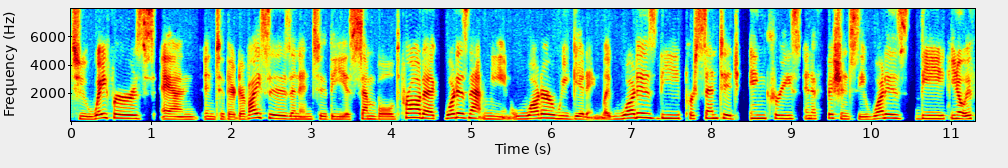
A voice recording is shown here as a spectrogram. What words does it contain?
to wafers and into their devices and into the assembled product. What does that mean? What are we getting? Like, what is the percentage increase in efficiency? What is the, you know, if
